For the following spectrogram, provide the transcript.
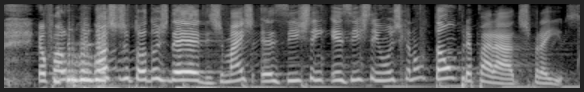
Eu falo porque eu gosto de todos deles, mas existem, existem uns que não estão preparados para isso.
